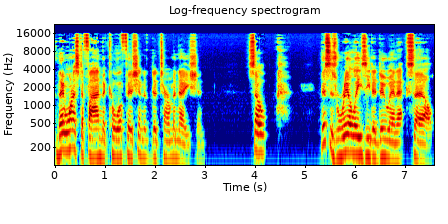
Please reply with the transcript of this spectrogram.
They want us to find the coefficient of determination. So this is real easy to do in Excel.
